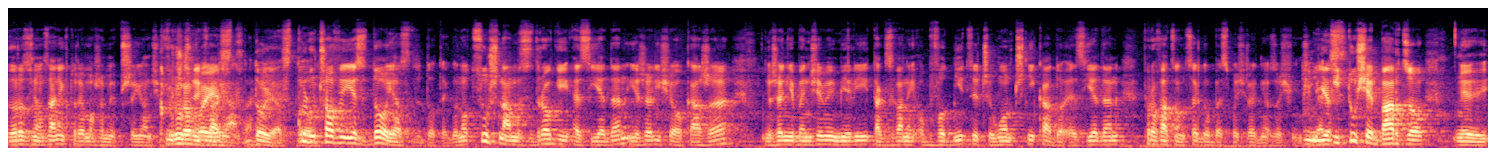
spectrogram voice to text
rozwiązania, które możemy przyjąć w Kluczowe różnych jest wariantach. dojazd. Kluczowy jest dojazd do tego. No cóż nam z drogi S1, jeżeli się okaże, że nie będziemy mieli tak zwanej obwodnicy czy łącznika do S1 prowadzącego bezpośrednio z Oświęcimia. Jest- I tu się bardzo y,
